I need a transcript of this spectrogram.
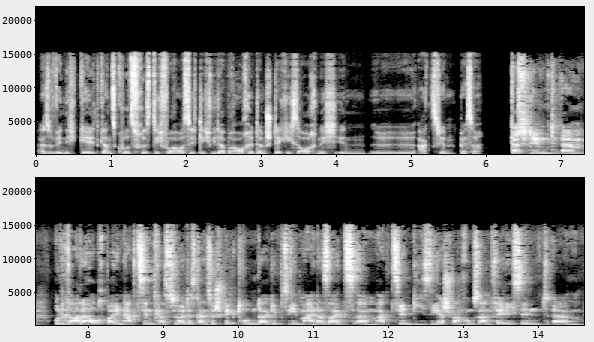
Also wenn ich Geld ganz kurzfristig voraussichtlich wieder brauche, dann stecke ich es auch nicht in äh, äh Aktien besser. Das stimmt. Ähm, und gerade auch bei den Aktien kannst du halt das ganze Spektrum. Da gibt's eben einerseits ähm, Aktien, die sehr schwankungsanfällig sind, ähm,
